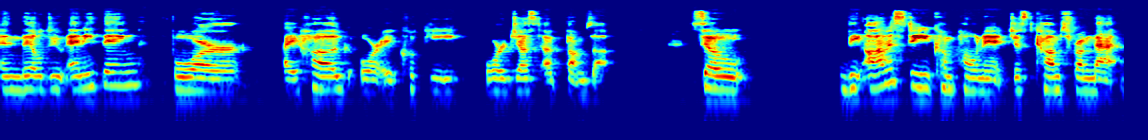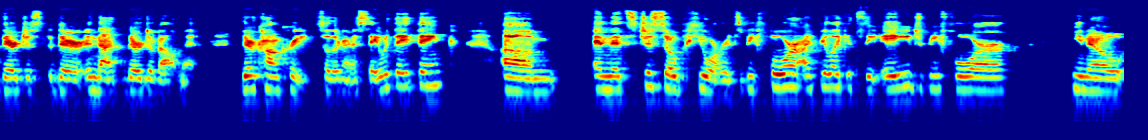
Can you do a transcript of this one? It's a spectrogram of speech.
and they'll do anything for a hug or a cookie or just a thumbs up. So the honesty component just comes from that they're just they're in that their development. They're concrete, so they're going to say what they think. Um, and it's just so pure. It's before I feel like it's the age before you know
